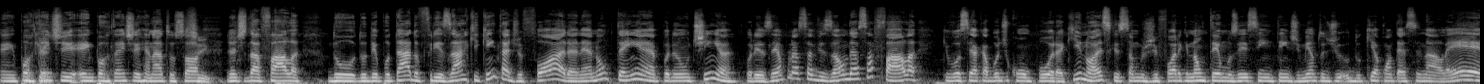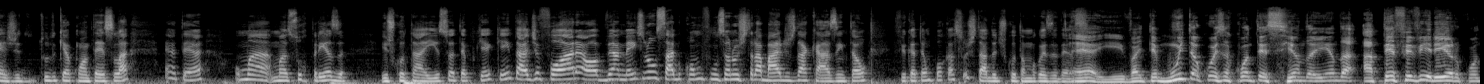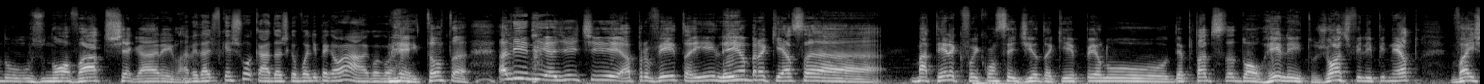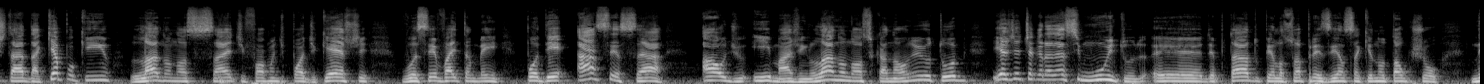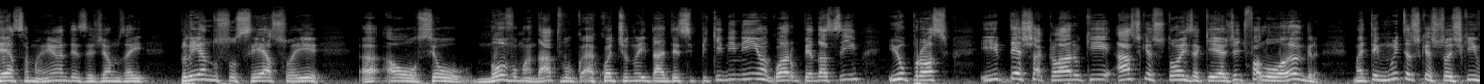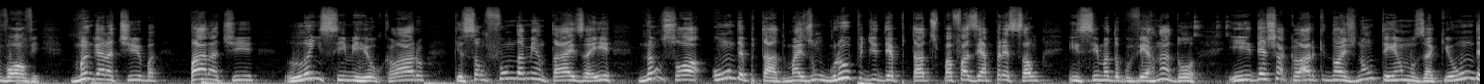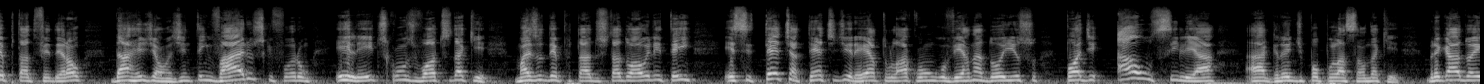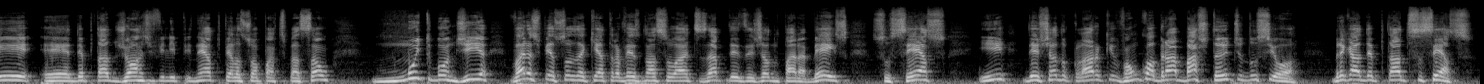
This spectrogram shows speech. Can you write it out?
É importante, okay. é importante, Renato, só Sim. diante da fala do, do deputado, frisar que quem está de fora, né, não tem, é, não tinha, por exemplo, essa visão dessa fala que você acabou de compor aqui, nós que estamos de fora, que não temos esse entendimento de, do que acontece na LERJ, de tudo que acontece lá, é até uma, uma surpresa escutar isso, até porque quem está de fora, obviamente, não sabe como funcionam os trabalhos da casa. Então, fica até um pouco assustado de escutar uma coisa dessa. É, e vai ter muita coisa acontecendo ainda até fevereiro, quando os novatos chegarem lá. Na verdade, fiquei chocado. Acho que eu vou ali pegar uma água agora. É, então tá. Aline, a gente aproveita aí, lembra que essa matéria que foi concedida aqui pelo deputado estadual reeleito Jorge Felipe Neto vai estar daqui a pouquinho lá no nosso site em forma de podcast. Você vai também poder acessar áudio e imagem lá no nosso canal no YouTube. E a gente agradece muito, eh, deputado, pela sua presença aqui no Talk Show nessa manhã. Desejamos aí pleno sucesso aí ao seu novo mandato, a continuidade desse pequenininho, agora um pedacinho e o próximo. E deixar claro que as questões aqui, a gente falou Angra, mas tem muitas questões que envolvem Mangaratiba, Paraty, lá em cima em Rio Claro, que são fundamentais aí, não só um deputado, mas um grupo de deputados para fazer a pressão em cima do governador. E deixar claro que nós não temos aqui um deputado federal da região. A gente tem vários que foram eleitos com os votos daqui, mas o deputado estadual ele tem esse tete a tete direto lá com o governador e isso pode auxiliar a grande população daqui. Obrigado aí, eh, deputado Jorge Felipe Neto, pela sua participação. Muito bom dia. Várias pessoas aqui através do nosso WhatsApp desejando parabéns, sucesso e deixando claro que vão cobrar bastante do senhor. Obrigado, deputado. Sucesso.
